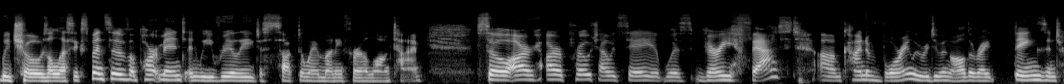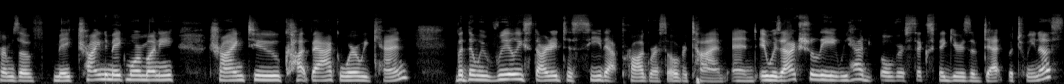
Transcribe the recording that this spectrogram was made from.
we chose a less expensive apartment, and we really just sucked away money for a long time. So our our approach, I would say, it was very fast, um, kind of boring. We were doing all the right things in terms of make trying to make more money, trying to cut back where we can. But then we really started to see that progress over time. And it was actually, we had over six figures of debt between us,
